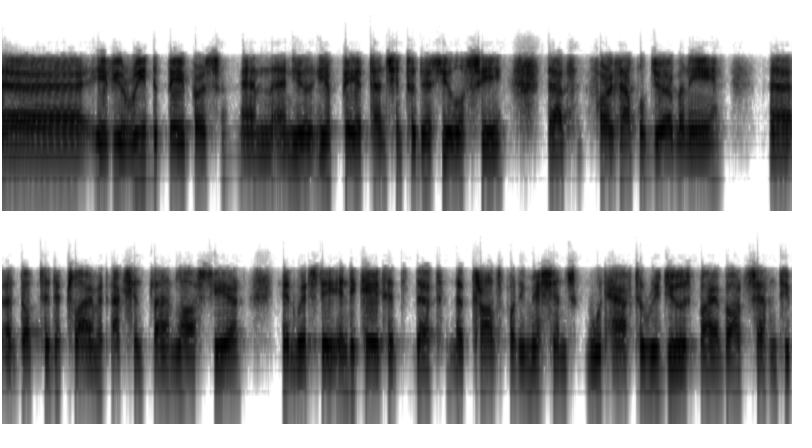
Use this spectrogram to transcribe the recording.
Uh, if you read the papers and, and you, you pay attention to this, you will see that, for example, Germany uh, adopted a climate action plan last year in which they indicated that, the transport emissions would have to reduce by about 70%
